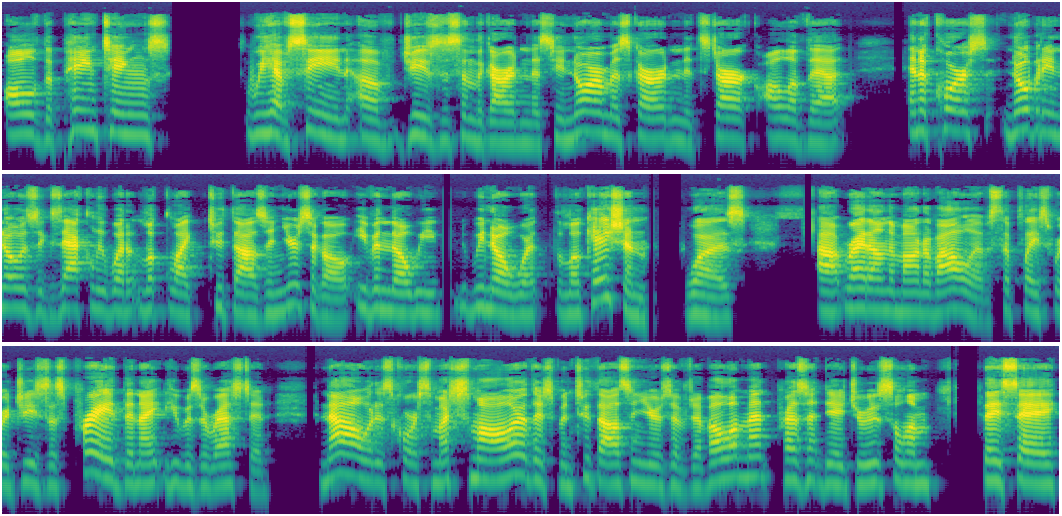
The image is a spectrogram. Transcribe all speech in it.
all the paintings we have seen of Jesus in the garden, this enormous garden, it's dark, all of that. And of course, nobody knows exactly what it looked like 2,000 years ago, even though we, we know what the location was uh, right on the Mount of Olives, the place where Jesus prayed the night he was arrested. Now it is, of course, much smaller. There's been 2,000 years of development. Present day Jerusalem, they say,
